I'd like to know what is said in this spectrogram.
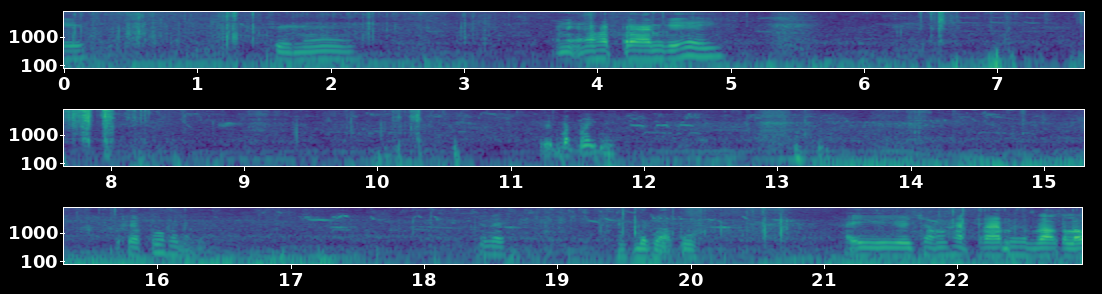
គេចេញណាអានេះអត់ប្រានគេអីគេបិទមិនប្រែពោះហ្នឹងនេះបិទបាពោះហើយចង់ហាត់ត្រាំសម្រាប់គីឡូ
